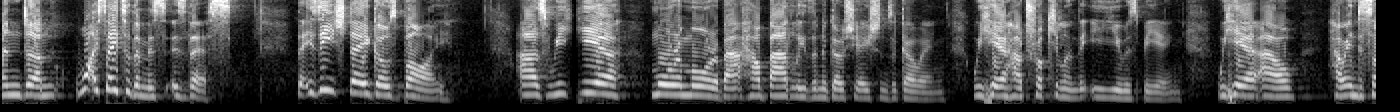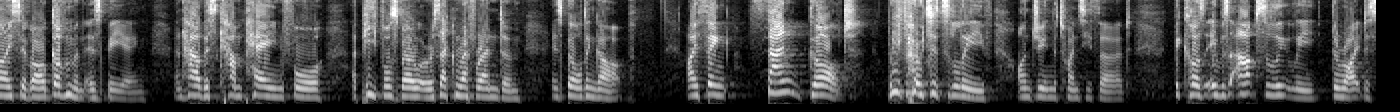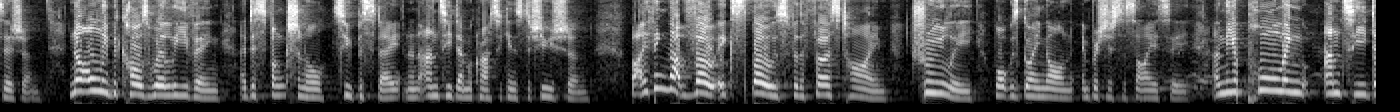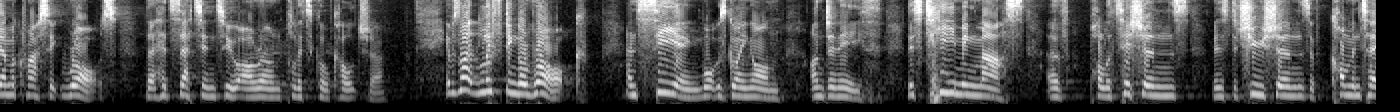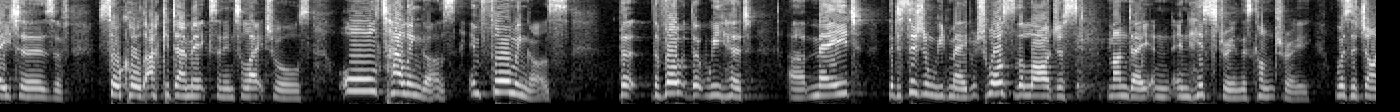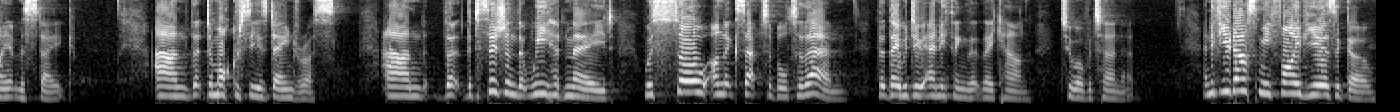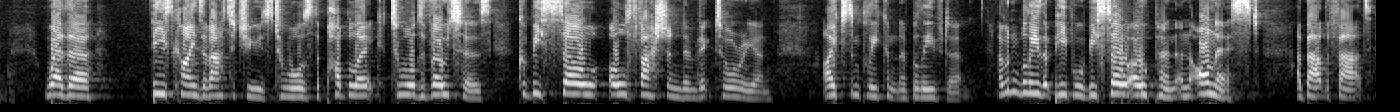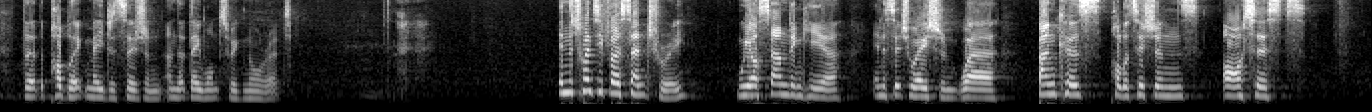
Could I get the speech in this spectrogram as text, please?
And um, what I say to them is, is this that as each day goes by, as we hear more and more about how badly the negotiations are going, we hear how truculent the EU is being, we hear how, how indecisive our government is being, and how this campaign for a people's vote or a second referendum is building up. I think, thank God we voted to leave on June the 23rd because it was absolutely the right decision. Not only because we're leaving a dysfunctional superstate and an anti-democratic institution, but I think that vote exposed for the first time truly what was going on in British society and the appalling anti-democratic rot that had set into our own political culture. It was like lifting a rock and seeing what was going on underneath. This teeming mass of politicians, of institutions, of commentators, of so-called academics and intellectuals, all telling us, informing us that the vote that we had uh, made, the decision we'd made, which was the largest mandate in, in history in this country, was a giant mistake. And that democracy is dangerous. And that the decision that we had made was so unacceptable to them that they would do anything that they can to overturn it. And if you'd asked me five years ago whether these kinds of attitudes towards the public, towards voters, could be so old-fashioned and Victorian, I simply couldn't have believed it. I wouldn't believe that people would be so open and honest about the fact that the public made a decision and that they want to ignore it. In the 21st century, we are standing here in a situation where bankers, politicians, artists,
